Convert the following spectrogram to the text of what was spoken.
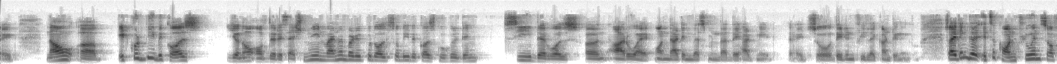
right? Now, uh, it could be because you know of the recessionary environment, but it could also be because Google didn't see there was an ROI on that investment that they had made, right? So they didn't feel like continuing. So I think that it's a confluence of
